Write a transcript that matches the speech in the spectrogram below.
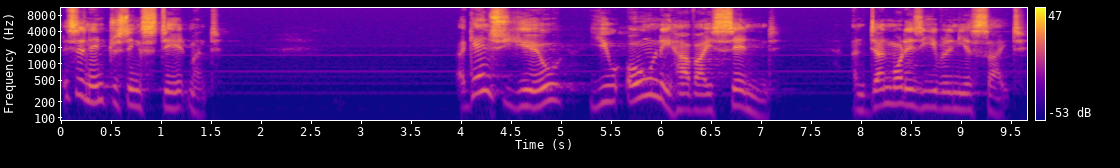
This is an interesting statement. Against you, you only have I sinned and done what is evil in your sight.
